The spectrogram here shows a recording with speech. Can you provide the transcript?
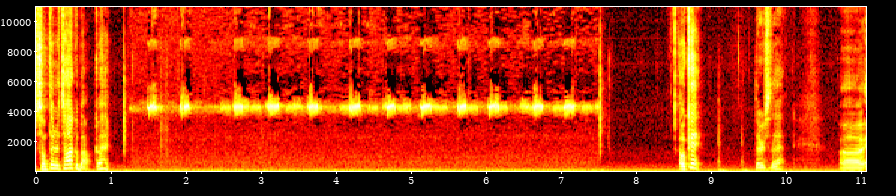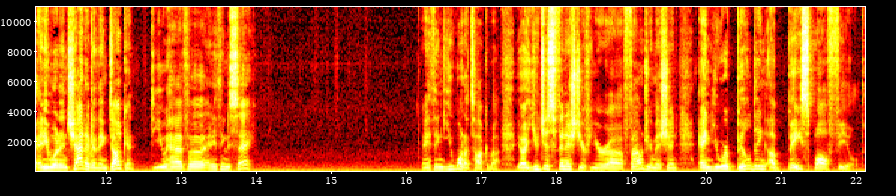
something to talk about. Go ahead. Okay, there's that. Uh, anyone in chat have anything? Duncan, do you have uh, anything to say? Anything you want to talk about? Uh, you just finished your, your uh, Foundry mission and you were building a baseball field.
